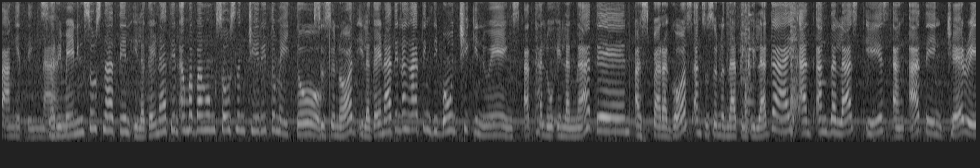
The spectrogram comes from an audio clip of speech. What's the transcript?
pangit tingnan. Sa remaining sauce natin, ilagay natin ang mabangong sauce ng cherry tomato. Susunod, ilagay natin ang ating deboned chicken wings at haluin lang natin. Asparagus ang susunod nating ilagay and ang the last is ang ating cherry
